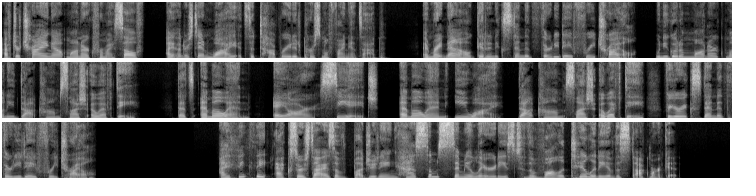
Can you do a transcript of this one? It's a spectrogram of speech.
After trying out Monarch for myself, I understand why it's the top-rated personal finance app. And right now, get an extended 30-day free trial when you go to monarchmoney.com slash OFD. That's M O N A R C H M-O-N-E-Y dot com slash OFD for your extended 30-day free trial. I think the exercise of budgeting has some similarities to the volatility of the stock market.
